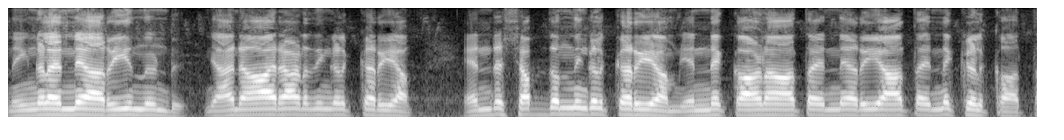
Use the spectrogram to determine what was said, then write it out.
നിങ്ങൾ എന്നെ അറിയുന്നുണ്ട്. ഞാൻ ആരാണ് നിങ്ങൾക്കറിയാം. എന്റെ ശബ്ദം നിങ്ങൾക്കറിയാം. എന്നെ കാണാത്ത എന്നെ അറിയാത്ത എന്നെ കേൾക്കാത്ത.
